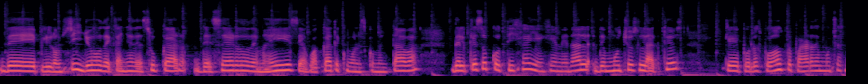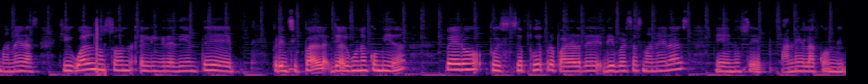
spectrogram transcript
de piloncillo, de caña de azúcar, de cerdo, de maíz, de aguacate, como les comentaba, del queso cotija y en general de muchos lácteos que pues los podemos preparar de muchas maneras, que igual no son el ingrediente principal de alguna comida, pero pues se puede preparar de diversas maneras, eh, no sé, panela con,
